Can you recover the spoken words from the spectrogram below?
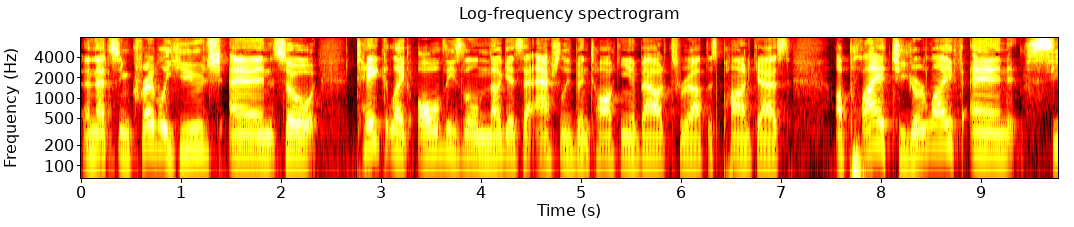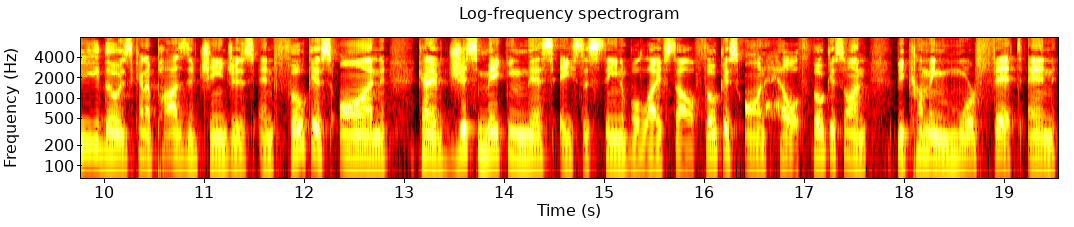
And that's incredibly huge. And so take like all of these little nuggets that Ashley's been talking about throughout this podcast, apply it to your life and see those kind of positive changes and focus on kind of just making this a sustainable lifestyle. Focus on health, focus on becoming more fit and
